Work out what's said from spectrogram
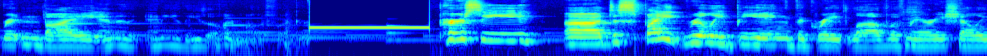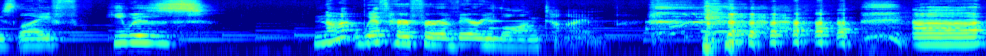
written by any, any of these other motherfuckers. Percy, uh, despite really being the great love of Mary Shelley's life, he was not with her for a very long time. uh,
